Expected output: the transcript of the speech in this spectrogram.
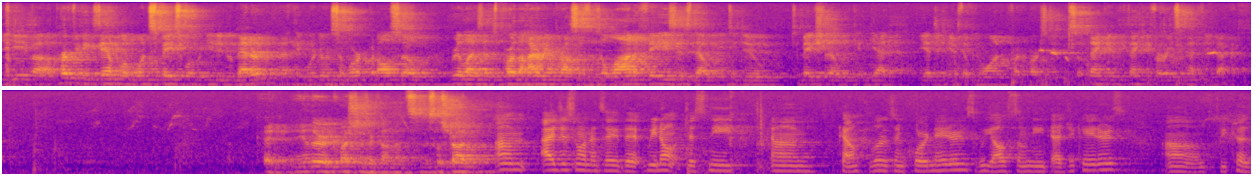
you gave a perfect example of one space where we need to do better, and I think we're doing some work, but also realize that as part of the hiring process, there's a lot of phases that we need to do to make sure that we can get the educators that we want in front of our students. So thank you, thank you for raising that feedback. Okay, any other questions or comments? Ms. Lestrade? Um, I just want to say that we don't just need, um, counselors and coordinators, we also need educators, um, because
